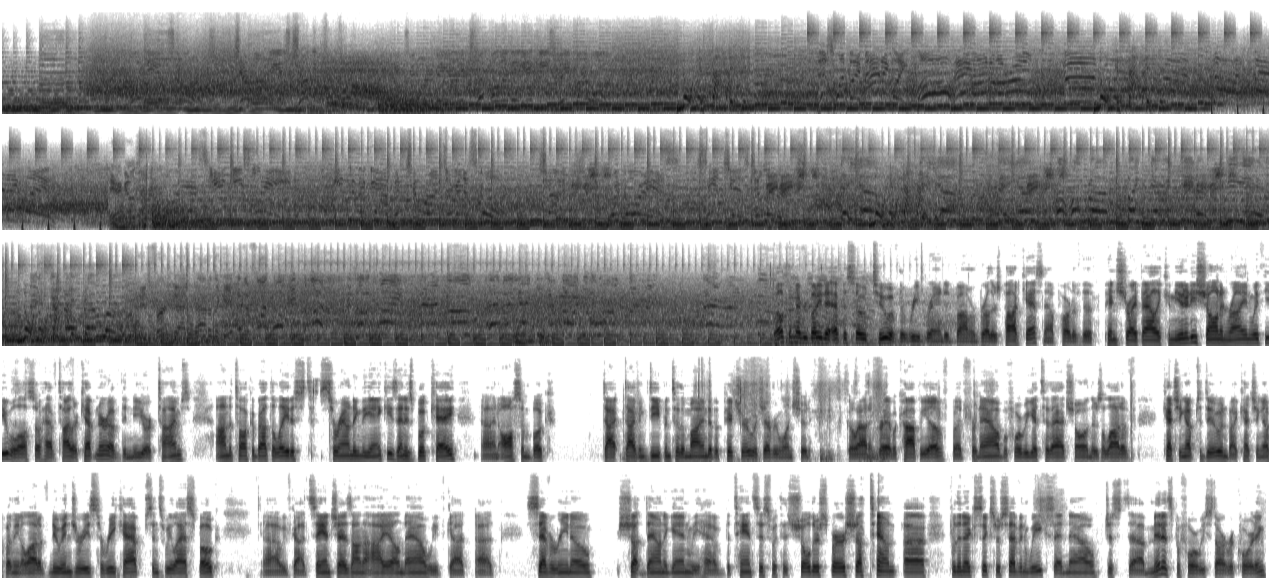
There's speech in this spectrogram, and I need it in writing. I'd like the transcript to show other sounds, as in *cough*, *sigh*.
Welcome, everybody, to episode two of the rebranded Bomber Brothers podcast, now part of the Pinstripe Alley community. Sean and Ryan with you. We'll also have Tyler Kepner of the New York Times on to talk about the latest surrounding the Yankees and his book, K, uh, an awesome book di- diving deep into the mind of a pitcher, which everyone should go out and grab a copy of. But for now, before we get to that, Sean, there's a lot of catching up to do, and by catching up, I mean a lot of new injuries to recap since we last spoke. Uh, we've got Sanchez on the IL now. We've got uh, Severino shut down again. We have Betances with his shoulder spur *laughs* shut down uh, for the next six or seven weeks. And now, just uh, minutes before we start recording,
